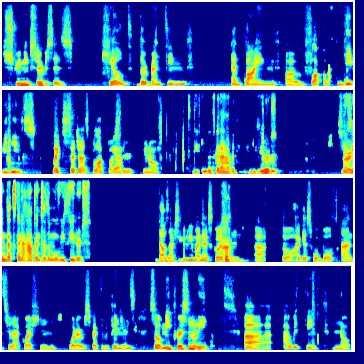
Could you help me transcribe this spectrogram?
streaming services killed the renting and buying of DVDs, like such as Blockbuster. Yeah. You know, do you think that's gonna and, happen to the movie theaters? Do you think that's gonna happen to the movie theaters? That was actually gonna be my next question. uh, so I guess we'll both answer that question, what our respective opinions. So me personally, uh, I would think no,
